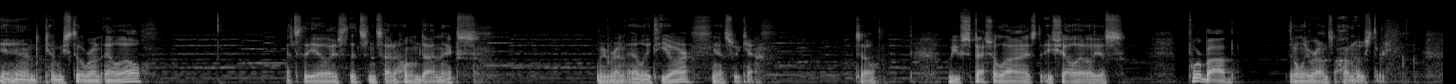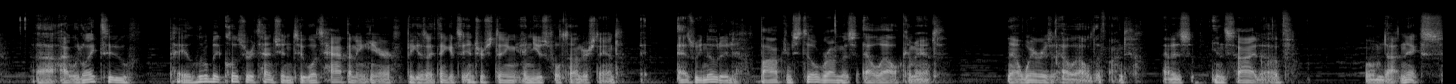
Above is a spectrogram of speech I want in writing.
And can we still run LL? That's the alias that's inside of home.nix. We run LATR? Yes, we can. So we've specialized a shell alias for Bob that only runs on host 3. Uh, I would like to pay a little bit closer attention to what's happening here because I think it's interesting and useful to understand. As we noted, Bob can still run this LL command. Now, where is LL defined? That is inside of home.nix.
